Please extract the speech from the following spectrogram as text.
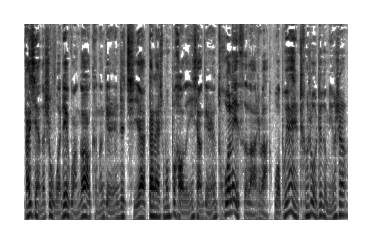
还显得是我这广告可能给人这企业带来什么不好的影响，给人拖累死了，是吧？我不愿意承受这个名声，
